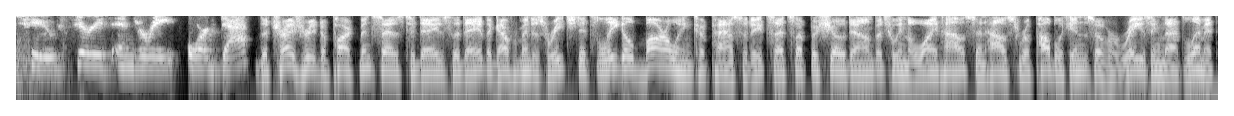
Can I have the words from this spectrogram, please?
to serious injury or death. The Treasury Department says today's the day the government has reached its legal borrowing capacity. It sets up a showdown between the White House and House Republicans over raising that limit.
